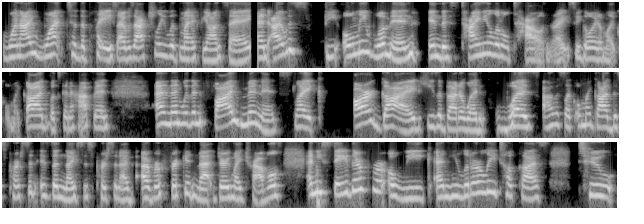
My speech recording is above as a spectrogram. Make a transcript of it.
when I went to the place, I was actually with my fiance and I was the only woman in this tiny little town, right? So you go in, I'm like, oh my God, what's going to happen? And then within five minutes, like our guide, he's a Bedouin, was, I was like, oh my God, this person is the nicest person I've ever freaking met during my travels. And he stayed there for a week and he literally took us to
